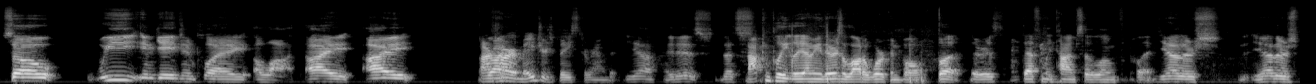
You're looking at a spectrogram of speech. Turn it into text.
so we engage in play a lot. I i our Right. entire major is based around it. Yeah it is. That's not completely. I mean there's a lot of work involved but there is definitely mm. time set alone for play. Yeah there's yeah there's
